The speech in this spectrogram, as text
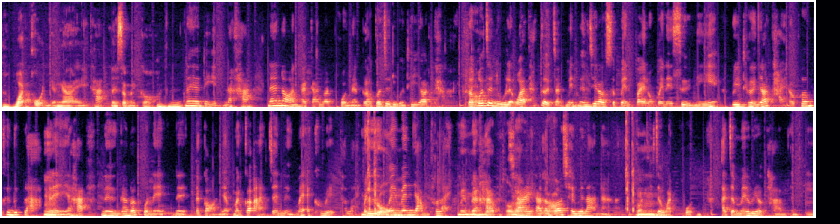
อืมวัดผลยังไงค่ะในสมัยก่อนอือฮึในอดีตนะคะ แน่นอนค่ะการวัดผลเนี่ยเราก็จะดูกันที่ยอดขาย เราก็จะดูแหละว่าถ้าเกิดจากเม็ดเงินที่เราสเปนไปลงไปในสื่อนี้รีเทิร์นยอดขายเราเพิ่มขึ้นหรือเปล่าอืมอะไรอย่างเงี้ยค่ะหนึ่งการวัดผลในในแต่ก่อนเนี่ยมันก็อาจจะหนึ่งไม่ accurate เท่าไหร่ไม่คืตรงไม่แม่นยำเท่าไหร่ไม่แม่นนะคะยำเท่าไหร่ใช่ค่ะแล้วก็ครับใช้เวลานานกว่าอืมที่จะวัดผล อาจจะไม่เรียลไทม์ทันที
